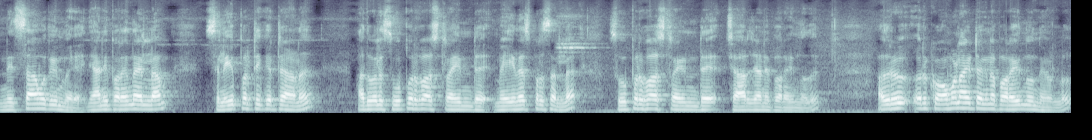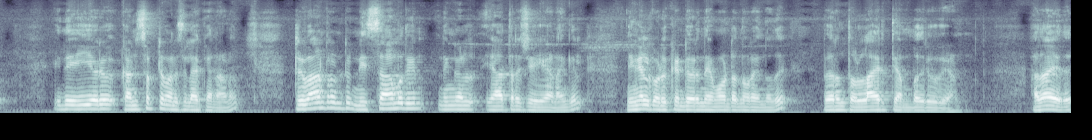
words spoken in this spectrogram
നിസാമുദ്ദീൻ വരെ ഞാനീ പറയുന്നതെല്ലാം സ്ലീപ്പർ ടിക്കറ്റാണ്. അതുപോലെ സൂപ്പർ ഫാസ്റ്റ് ട്രെയിനിന്റെ മെയിൽ എക്സ്പ്രസ് അല്ല സൂപ്പർ ഫാസ്റ്റ് ട്രെയിനിന്റെ ചാർജാണ് പറയുന്നത്. അതൊരു ഒരു കോമൺ ആയിട്ട് അങ്ങനെ പറയുന്നു എന്നേ ഉള്ളൂ. ഇത് ഈ ഒരു കൺസെപ്റ്റ് മനസ്സിലാക്കാനാണ്. ട്രിവാൻഡ്രം ടു നിസാമുദ്ദീൻ നിങ്ങൾ യാത്ര ചെയ്യുകയാണെങ്കിൽ നിങ്ങൾ കൊടുക്കേണ്ടി വരുന്ന എമൗണ്ട് എന്ന് പറയുന്നത് വെറും തൊള്ളായിരത്തി അമ്പത് രൂപയാണ്. അതായത്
